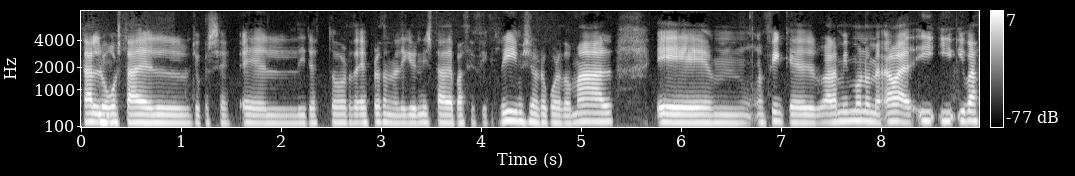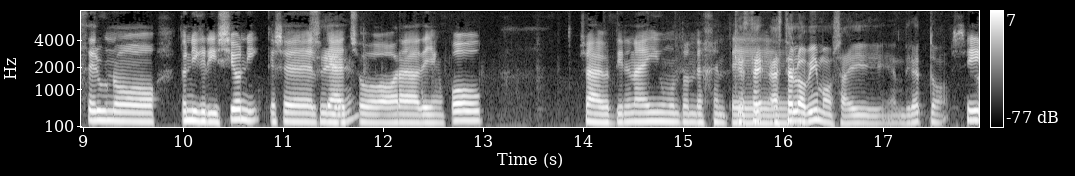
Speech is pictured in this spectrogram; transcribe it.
tal. Luego está el, yo qué sé, el director, de, perdón, el guionista de Pacific Rim, si no recuerdo mal. Eh, en fin, que ahora mismo no me. ah, y, y- iba a hacer uno Tony Grisioni, que es el Sí. que ha hecho ahora de Young Pope. O sea, tienen ahí un montón de gente. Que este, a este lo vimos ahí en directo. Sí.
